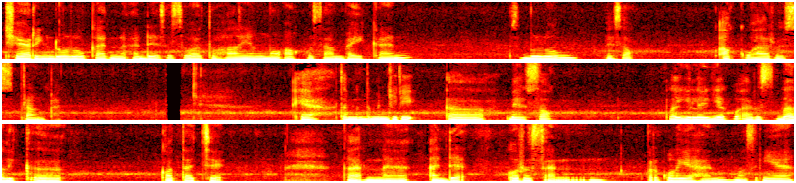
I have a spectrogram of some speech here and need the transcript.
sharing dulu karena ada sesuatu hal yang mau aku sampaikan sebelum besok aku harus berangkat. Ya teman-teman jadi uh, besok lagi-lagi aku harus balik ke kota C karena ada urusan perkuliahan maksudnya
